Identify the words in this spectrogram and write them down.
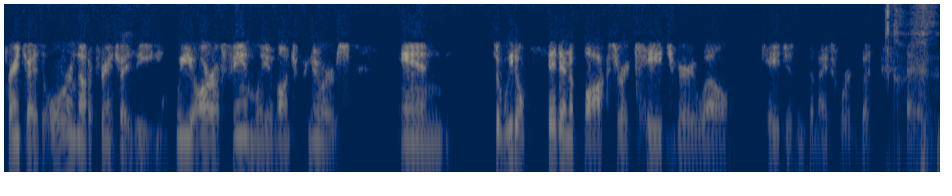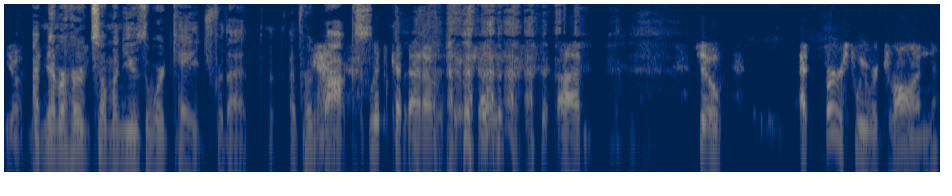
franchise or not a franchisee. We are a family of entrepreneurs, and so we don't fit in a box or a cage very well cage isn't a nice word, but uh, you know, I've never heard someone use the word cage for that. I've heard yeah, box. Let's cut that out of the show, shall we? Um, so, at first, we were drawn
